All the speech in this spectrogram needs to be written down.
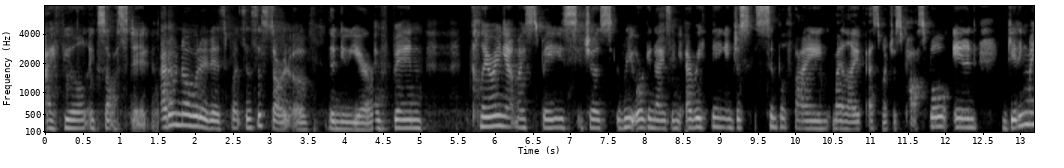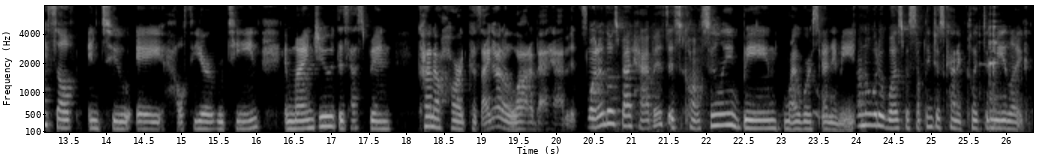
I feel exhausted. I don't know what it is, but since the start of the new year, I've been clearing out my space, just reorganizing everything, and just simplifying my life as much as possible and getting myself into a healthier routine. And mind you, this has been kind of hard because I got a lot of bad habits. One of those bad habits is constantly being my worst enemy. I don't know what it was, but something just kind of clicked in me like,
